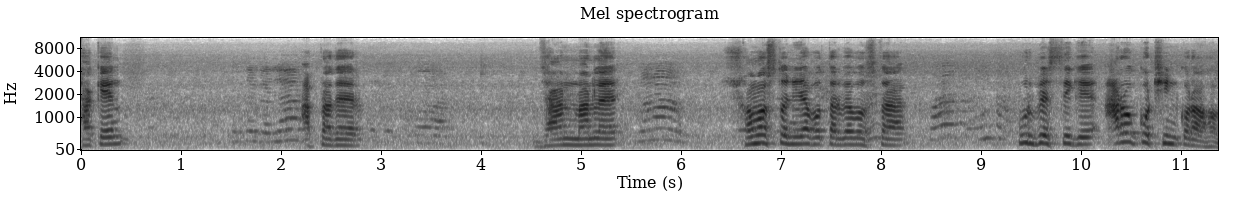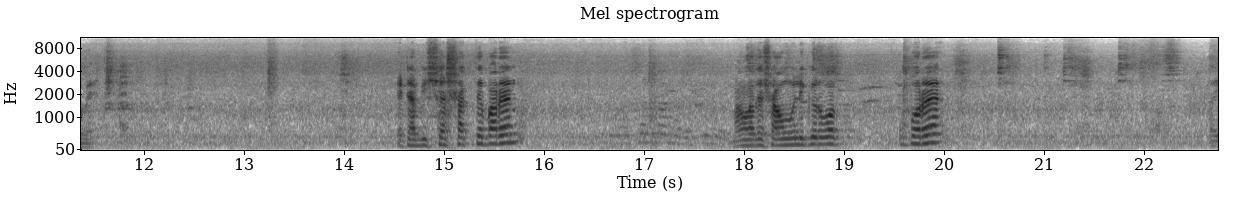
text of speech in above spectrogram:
থাকেন। আপনাদের যান মালের সমস্ত নিরাপত্তার ব্যবস্থা পূর্বের থেকে আরও কঠিন করা হবে। এটা বিশ্বাস রাখতে পারেন। বাংলাদেশ আওয়ামী লীগের উপরে। তাই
